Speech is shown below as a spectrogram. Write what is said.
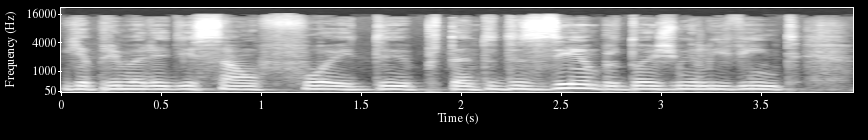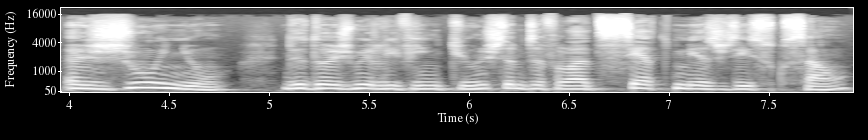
e a primeira edição foi de, portanto, dezembro de 2020 a junho de 2021. Estamos a falar de sete meses de execução,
